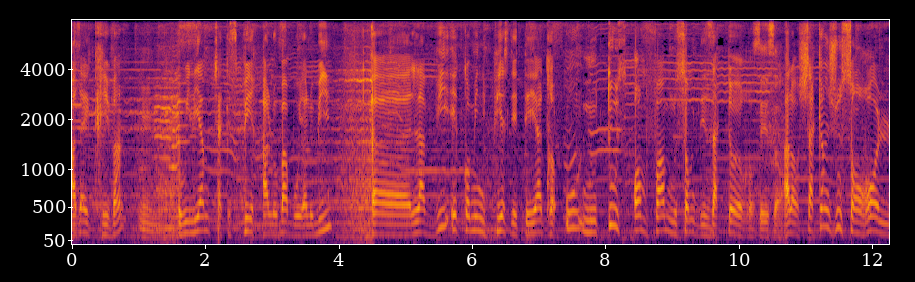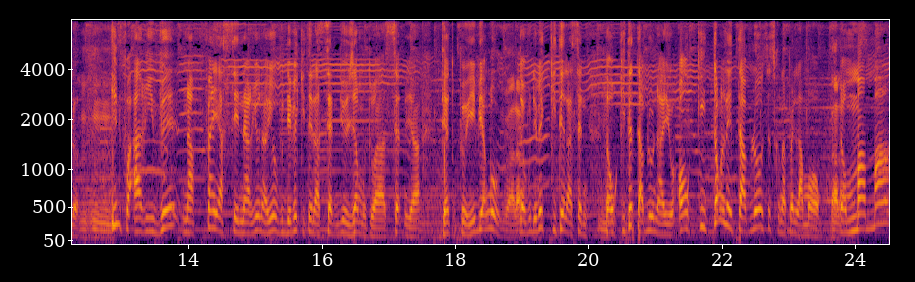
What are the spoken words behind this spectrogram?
aza écrivain William Shakespeare aloba boye alobi euh, la vie est comme une pièce de théâtre où nous tous, hommes, femmes, nous sommes des acteurs. C'est ça. Alors chacun joue son rôle. Une fois arrivé, na fin il y a scénario, vous devez quitter la scène. Voilà. Donc vous devez quitter la scène. Donc quitter le tableau. En quittant les tableaux, c'est ce qu'on appelle la mort. Voilà. Donc maman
